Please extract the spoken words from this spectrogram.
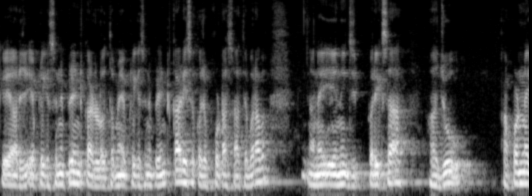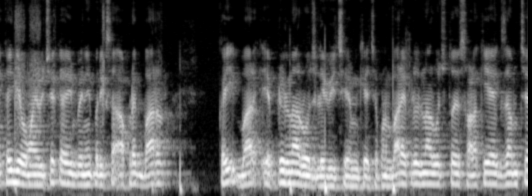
કે અરજી એપ્લિકેશનની પ્રિન્ટ કાઢ લો. તમે એપ્લિકેશનની પ્રિન્ટ કાઢી શકો છો ફોટા સાથે, બરાબર? અને એની પરીક્ષા હજુ આપણને કહી દેવામાં આવ્યું છે કે એની પરીક્ષા આપણે બાર કઈ બાર એપ્રિલના રોજ લેવી છે એમ કહે છે. પણ બાર એપ્રિલના રોજ તો એ શાળાકીય એક્ઝામ છે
